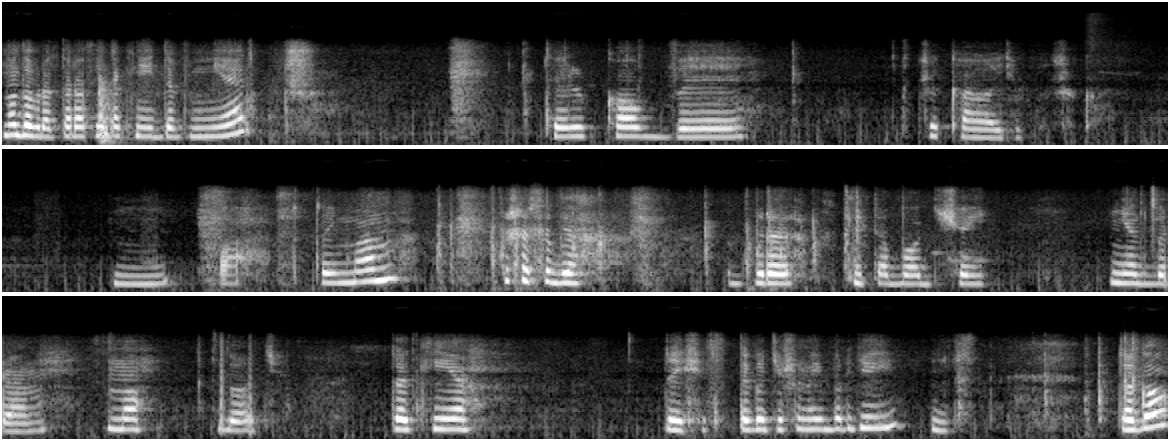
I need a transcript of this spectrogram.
No dobra, teraz i tak nie idę w miecz, tylko w... Czekajcie, poczekaj. Mm, O, tutaj mam. Jeszcze sobie odbiorę kita, bo dzisiaj nie odbierałem. No, zobaczcie. Takie. Tutaj się z tego cieszę najbardziej. I z tego.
